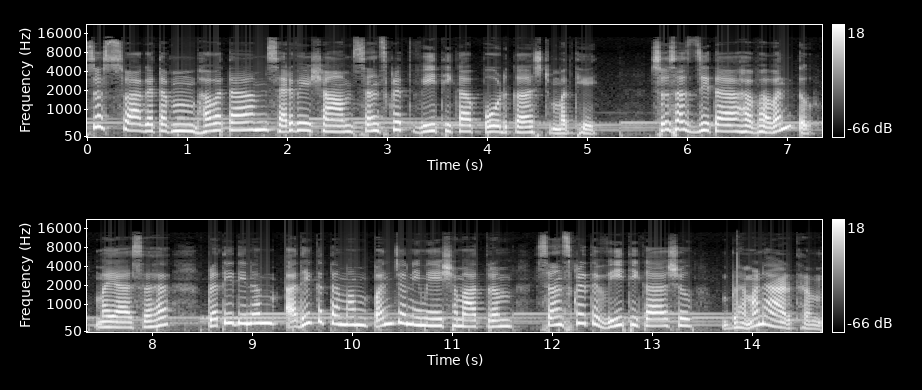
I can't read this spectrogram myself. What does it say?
सुस्वागतं भवतां सर्वेषां संस्कृतवीथिका पोड्कास्ट् मध्ये सुसज्जिताः भवन्तु। मया सह प्रतिदिनम् अधिकतमं पञ्चनिमेषमात्रं संस्कृतवीथिकासु भ्रमणार्थम्।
